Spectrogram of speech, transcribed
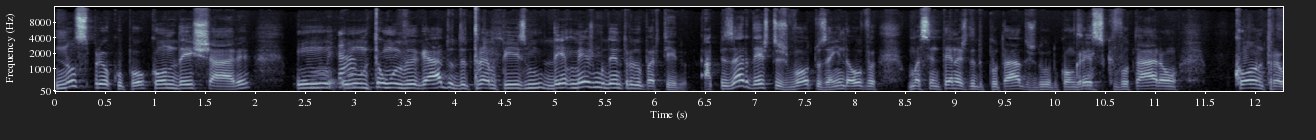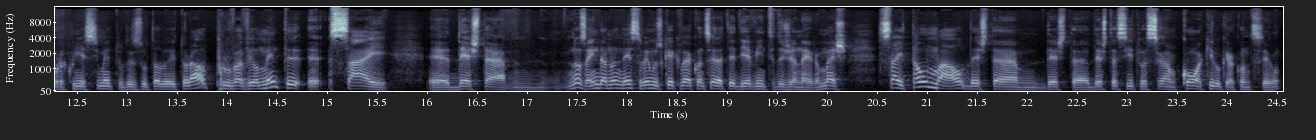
não se preocupou com deixar um, um, um, legado de trumpismo, de, mesmo dentro do partido. Apesar destes votos, ainda houve umas centenas de deputados do, do Congresso Sim. que votaram contra o reconhecimento do resultado eleitoral, provavelmente eh, sai eh, desta. Nós ainda não, nem sabemos o que é que vai acontecer até dia 20 de janeiro, mas sai tão mal desta, desta, desta situação com aquilo que aconteceu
